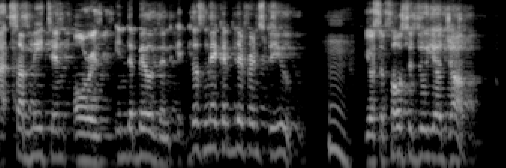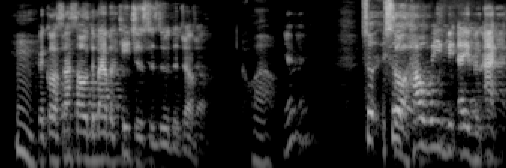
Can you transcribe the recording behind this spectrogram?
at some meeting or is in the building, it doesn't make a difference to you. Mm. You're supposed to do your job Mm. because that's how the Bible teaches to do the job. Wow. Yeah. So, So so, how we behave and act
